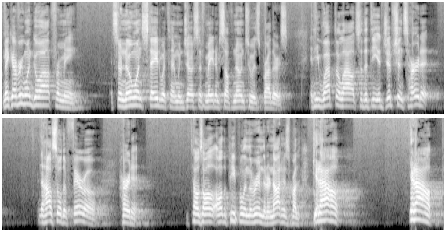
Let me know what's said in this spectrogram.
Make everyone go out from me. And so no one stayed with him when Joseph made himself known to his brothers. And he wept aloud so that the Egyptians heard it. And the household of Pharaoh heard it. He tells all, all the people in the room that are not his brothers, Get out! Get out!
